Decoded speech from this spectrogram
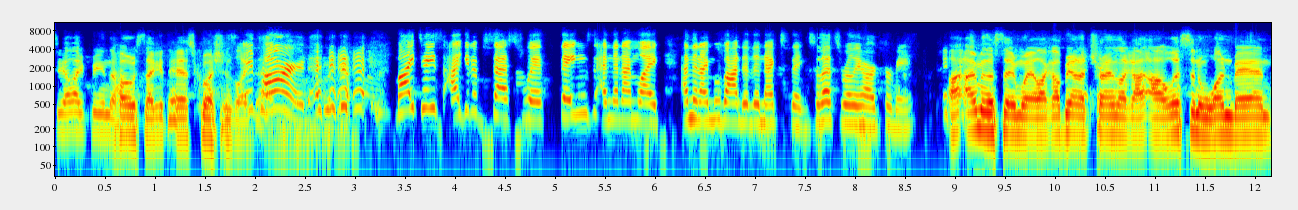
See, I like being the host. I get to ask questions like it's that. hard. My taste, I get obsessed with things, and then I'm like, and then I move on to the next thing. So that's really hard for me. I, I'm in the same way. Like I'll be on a trend. Like I, I'll listen to one band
